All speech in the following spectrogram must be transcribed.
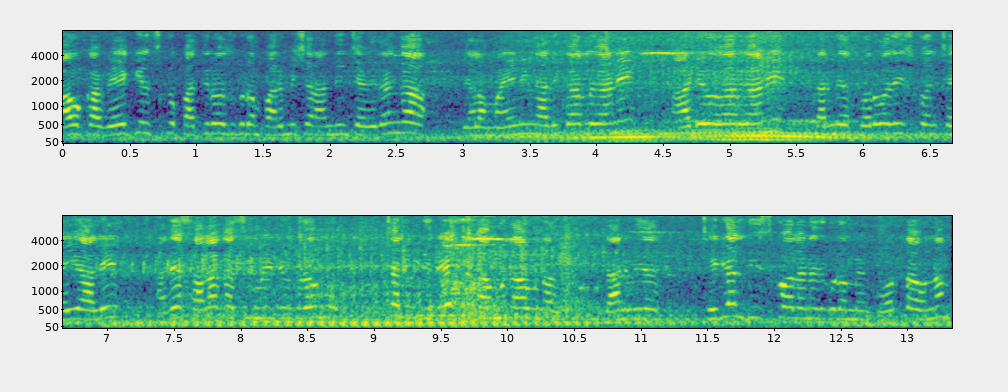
ఆ ఒక వెహికల్స్కు ప్రతిరోజు కూడా పర్మిషన్ అందించే విధంగా ఇలా మైనింగ్ అధికారులు కానీ ఆర్డీఓ గారు కానీ దాని మీద చొరవ తీసుకొని చేయాలి. అదే సలాకా సిమెంట్ కూడా రేట్లు అమ్ముతూ ఉన్నారు. దాని మీద చర్యలు తీసుకోవాలనేది కూడా మేము కోరుతా ఉన్నాం.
